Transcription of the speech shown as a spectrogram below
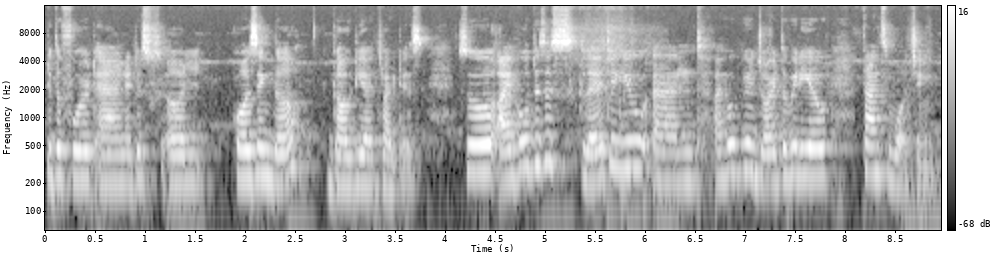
to the foot and it is uh, causing the gouty arthritis. So i hope this is clear to you and i hope you enjoyed the video. Thanks for watching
